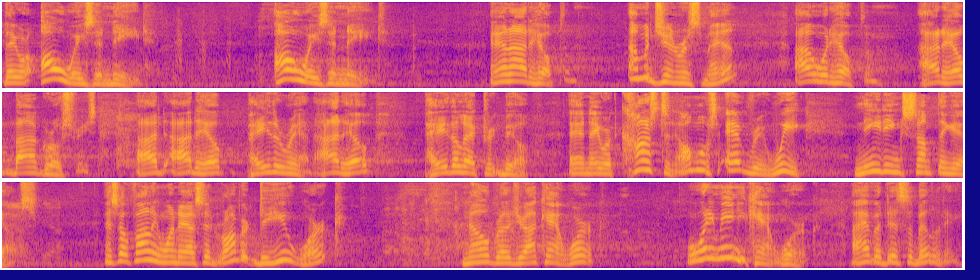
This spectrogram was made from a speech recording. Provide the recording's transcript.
they were always in need, always in need. And I'd help them. I'm a generous man. I would help them. I'd help buy groceries. I'd, I'd help pay the rent. I'd help pay the electric bill. And they were constant, almost every week, needing something else. And so finally one day I said, Robert, do you work? No, Brother I can't work. Well, what do you mean you can't work? I have a disability.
